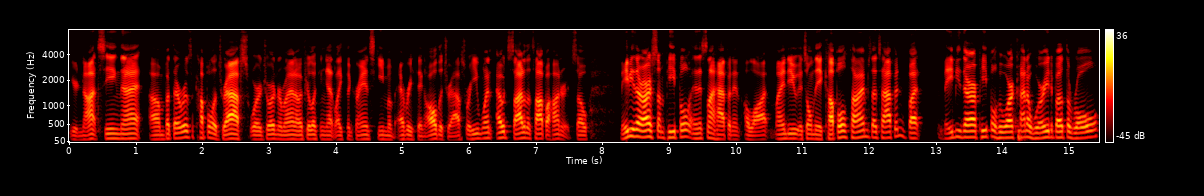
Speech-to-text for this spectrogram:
you're not seeing that. Um, but there was a couple of drafts where Jordan Romano, if you're looking at like the grand scheme of everything, all the drafts, where he went outside of the top 100. So maybe there are some people, and it's not happening a lot, mind you. It's only a couple times that's happened, but maybe there are people who are kind of worried about the role.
